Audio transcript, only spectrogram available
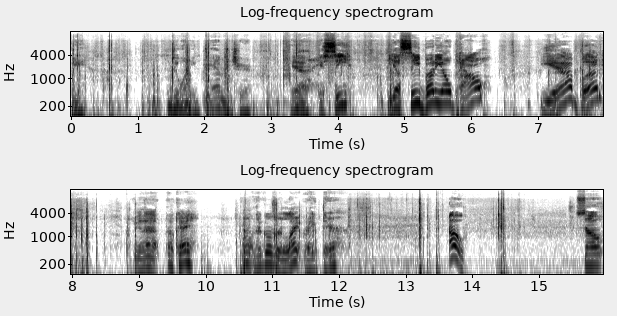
We do any damage here. Yeah, you see? You see, buddy old pal? Yeah, bud. Look at that, okay. Oh, there goes our light right there. Oh! So,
